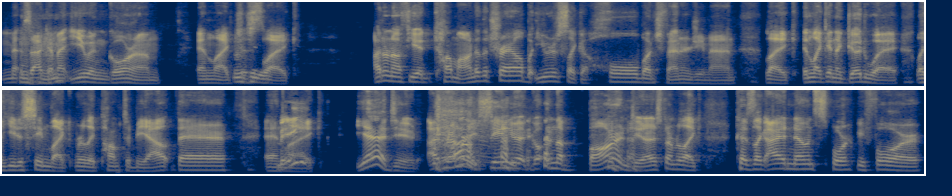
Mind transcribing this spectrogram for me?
met, mm-hmm. Zack. I mm-hmm. met you in Gorham, and like just mm-hmm. like I don't know if you had come onto the trail, but you were just like a whole bunch of energy, man. Like in like in a good way. Like you just seemed like really pumped to be out there. And Me? like, yeah, dude. I remember seeing you at go- in the barn, dude. I just remember like because like I had known Spork before,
